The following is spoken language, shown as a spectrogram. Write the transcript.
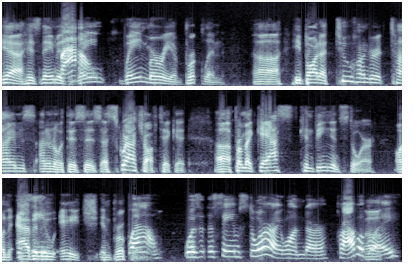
Yeah, his name is Wow. Wayne Wayne Murray of Brooklyn. Uh, he bought a 200 times I don't know what this is a scratch off ticket uh, from a gas convenience store on Avenue H in Brooklyn. Wow. Was it the same store, I wonder? Probably.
